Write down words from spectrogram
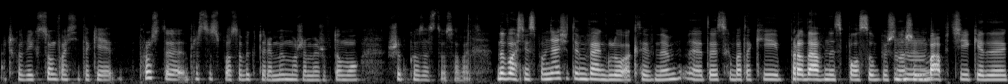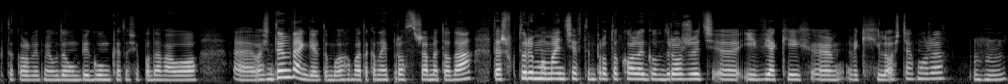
aczkolwiek są właśnie takie proste, proste sposoby, które my możemy już w domu szybko zastosować. No właśnie, wspomniałaś o tym węglu aktywnym. E, To jest chyba taki pradawny sposób już Mhm. naszych babci, kiedy ktokolwiek miał w domu biegunkę, to się podawało e, właśnie ten węgiel. To była chyba taka najprostsza metoda. Też w którym momencie w tym protokole go wdrożyć i w jakich, w jakich ilościach może? Mhm.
